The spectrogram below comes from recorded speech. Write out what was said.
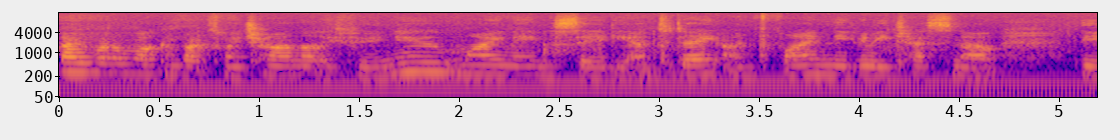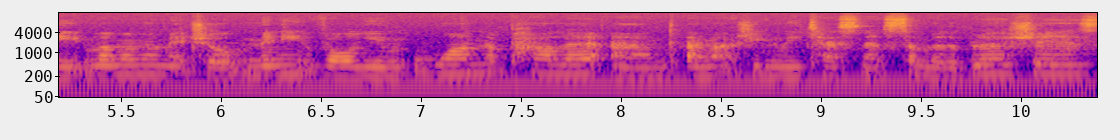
Hi everyone and welcome back to my channel. If you're new, my name is Sadie and today I'm finally going to be testing out the Mmmmitchell Mini Volume 1 palette and I'm actually going to be testing out some of the blushes.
